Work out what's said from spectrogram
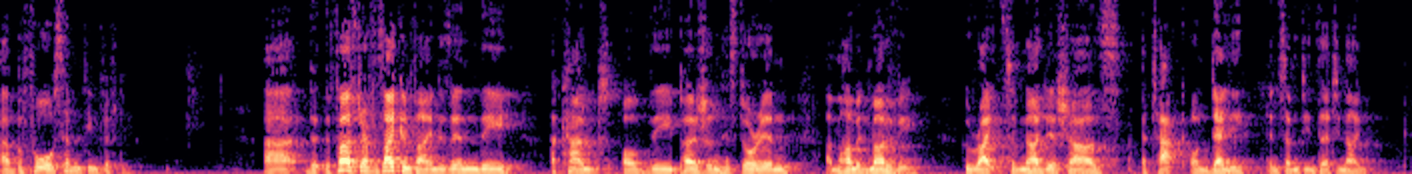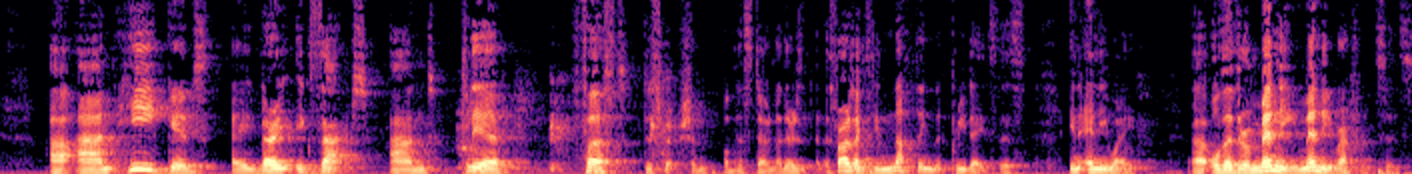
uh, before 1750. Uh, the, the, first reference I can find is in the account of the Persian historian uh, Muhammad Marvi, who writes of Nadir Shah's attack on Delhi in 1739. Uh, and he gives a very exact and clear first description of the stone. Now, there is, as far as I can see, nothing that predates this in any way, uh, although there are many, many references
